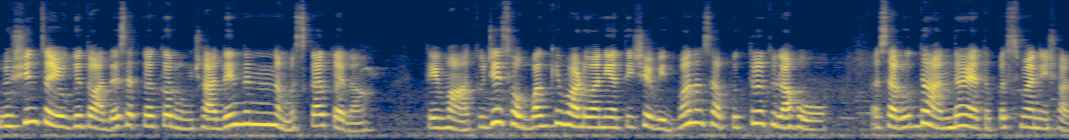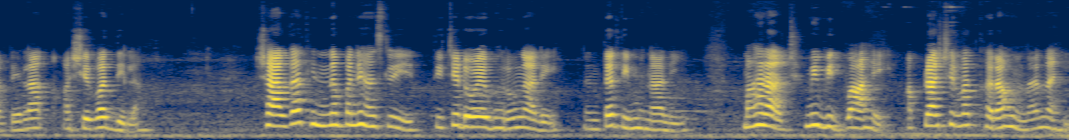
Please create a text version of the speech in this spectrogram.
ऋषींचा योग्य तो आदर सत्कार करून शारदेने त्यांना नमस्कार करा तेव्हा तुझे सौभाग्य वाढो आणि अतिशय विद्वान असा पुत्र तुला हो असा वृद्ध आंधळ्या तपस्व्याने शारदेला आशीर्वाद दिला. शारदा खिन्नपणे हसली तिचे डोळे भरून आले. नंतर ती म्हणाली महाराज मी विधवा आहे. आपला आशीर्वाद खरा होणार नाही.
